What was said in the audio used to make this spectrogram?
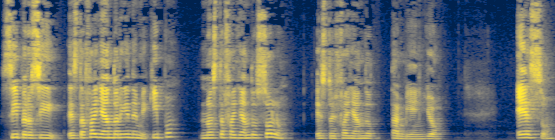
Sí, pero si está fallando alguien de mi equipo, no está fallando solo, estoy fallando también yo. Eso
